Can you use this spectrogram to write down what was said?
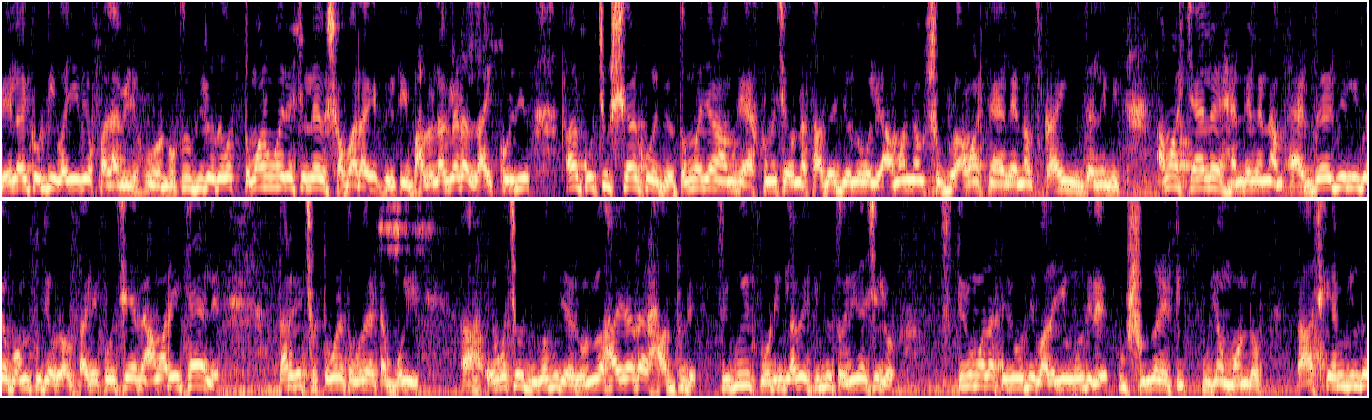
বেল আইকনটি বাজিয়ে দিও, ফলে আমি যখন নতুন ভিডিও দেবো, তোমার মোবাইলে চলে যাবে সবার আগে। ভিডিওটি ভালো লাগলে একটা লাইক করে দিও আর প্রচুর শেয়ার করে দিও। তোমরা যারা আমাকে এখনও চাও না, তাদের জন্য বলি, আমার নাম শুভ্র, আমার চ্যানেলের নাম স্কাই ইজ দ্য লিমিট আমার চ্যানেলের হ্যান্ডেলের নাম অ্যাট দ্য রেট লিখবে পুজো ব্লগ তাকে পৌঁছে যাবে আমার এই চ্যানেলে তার আগে ছোট্ট করে তোমাদের একটা বলি এবছর দুর্গাপূজায় রবীন্দ্র হাজরাদার হাত ধরে শ্রীপুরি স্পোর্টিং ক্লাবে কিন্তু তৈরি হয়েছিল তিরুমালা তিরুপতি বালাজি মন্দিরে খুব সুন্দর একটি পূজা মণ্ডপ। তা আজকে আমি কিন্তু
